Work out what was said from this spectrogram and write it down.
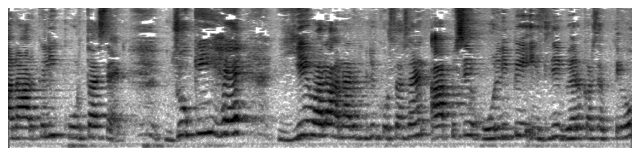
अनारकली कुर्ता सेट जो कि है ये वाला अनारकली कुर्ता सेट आप इसे होली पे इजिली वेयर कर सकते हो।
